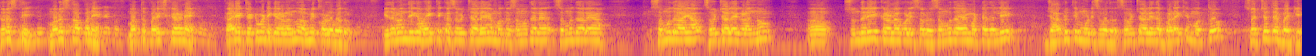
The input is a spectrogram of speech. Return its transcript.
ದುರಸ್ತಿ, ಮರುಸ್ಥಾಪನೆ ಮತ್ತು ಪರಿಷ್ಕರಣೆ ಕಾರ್ಯಚಟುವಟಿಕೆಗಳನ್ನು ಹಮ್ಮಿಕೊಳ್ಳುವುದು. ಇದರೊಂದಿಗೆ ವೈಯಕ್ತಿಕ ಶೌಚಾಲಯ ಮತ್ತು ಸಮುದಾಯ ಸಮುದಾಯ ಸಮುದಾಯ ಶೌಚಾಲಯಗಳನ್ನು ಸುಂದರೀಕರಣಗೊಳಿಸಲು ಸಮುದಾಯ ಮಟ್ಟದಲ್ಲಿ ಜಾಗೃತಿ ಮೂಡಿಸುವುದು, ಶೌಚಾಲಯದ ಬಳಕೆ ಮತ್ತು ಸ್ವಚ್ಛತೆ ಬಗ್ಗೆ.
